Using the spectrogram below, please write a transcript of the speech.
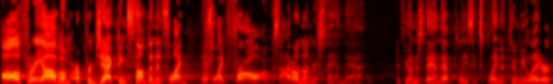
all three of them are projecting something. It's like, it's like frogs. I don't understand that. If you understand that, please explain it to me later.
